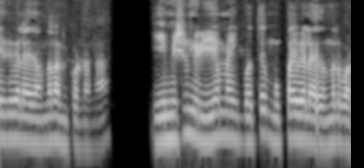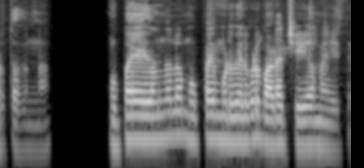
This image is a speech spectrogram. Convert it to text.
ఐదు వేల ఐదు వందలు అనుకుంటున్నా ఈ మిషన్ మీరు ఈఎంఐకి పోతే ముప్పై వేల ఐదు వందలు పడుతుంది అన్న ముప్పై ఐదు వందలు ముప్పై మూడు వేలు కూడా పడచ్చు ఈఎంఐ అయితే.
